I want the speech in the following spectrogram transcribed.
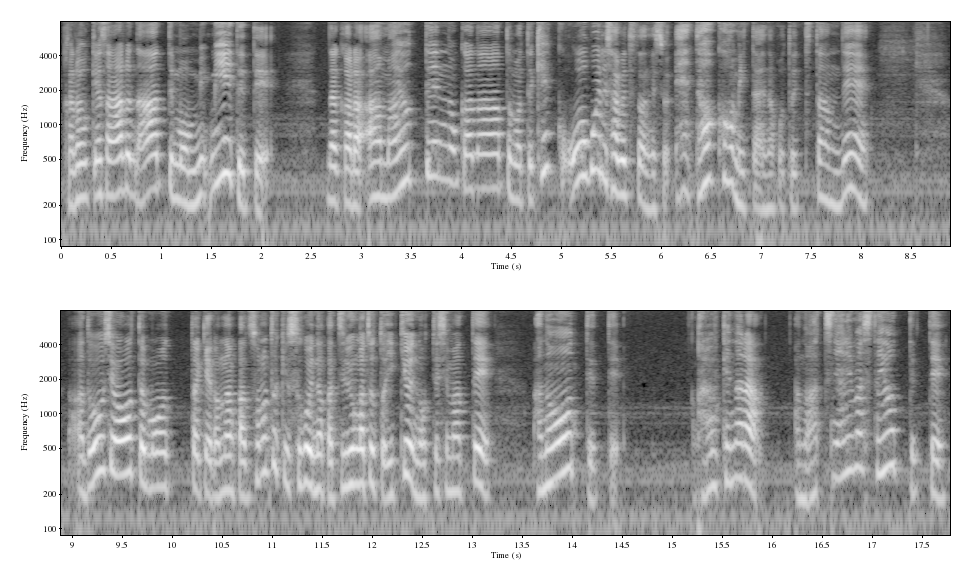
カラオケ屋さんあるなってもう見えてて、だから、あ、迷ってんのかなと思って結構大声で喋ってたんですよ。え、どこ？みたいなこと言ってたんで、あ、どうしようって思ったけど、なんかその時すごいなんか自分がちょっと勢いに乗ってしまって、あのーって言って、カラオケなら、あの、あっちにありましたよって言って、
